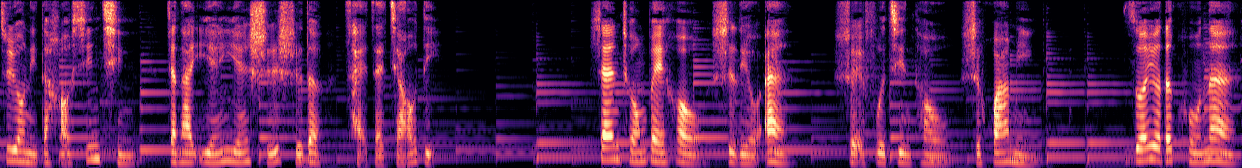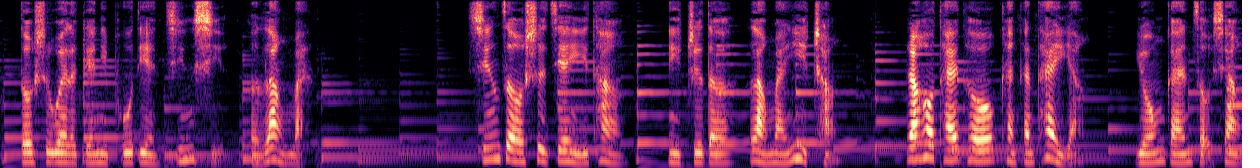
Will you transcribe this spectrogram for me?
就用你的好心情。将它严严实实地踩在脚底。山重背后是柳岸，水复尽头是花明。所有的苦难都是为了给你铺垫惊喜和浪漫。行走世间一趟，你值得浪漫一场。然后抬头看看太阳，勇敢走向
